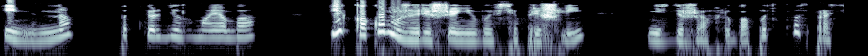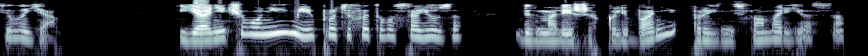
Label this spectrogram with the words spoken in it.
Именно, подтвердила моя ба. И к какому же решению вы все пришли? Не сдержав любопытства, спросила я. Я ничего не имею против этого союза, без малейших колебаний произнесла Марьяса.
